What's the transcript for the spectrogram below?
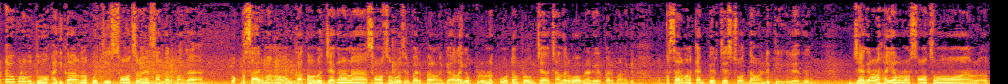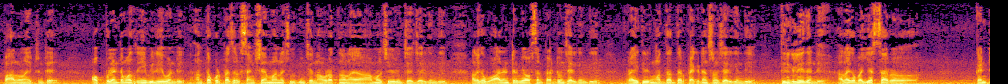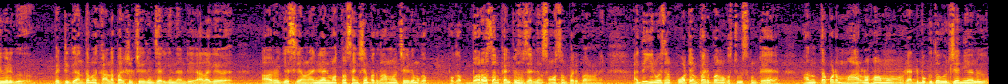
కూటమి ప్రభుత్వం అధికారంలోకి వచ్చి సంవత్సరమైన సందర్భంగా ఒక్కసారి మనం గతంలో జగనన్న సంవత్సరం రోజుల పరిపాలనకి అలాగే ఇప్పుడున్న కూటమి ప్రభుత్వం చంద్రబాబు నాయుడు గారి పరిపాలనకి ఒక్కసారి మనం కంపేర్ చేసి చూద్దామండి తిరిగిలేదు. జగనన్న హయాంలో సంవత్సరం పాలన ఏంటంటే అప్పులంటే మాత్రం ఏమీ లేవండి. అంతా కూడా ప్రజలకు సంక్షేమాన్ని చూపించే నవరత్నాలు అమలు చేయడం జరిగింది. అలాగే వాలంటీర్ వ్యవస్థను పెట్టడం జరిగింది. రైతులకు మద్దతు ధర ప్రకటించడం జరిగింది. తిరిగి లేదండి. అలాగే వైఎస్ఆర్ కంటి వెలుగు పెట్టి అంతమంది కళ్ళ పరీక్షలు చేయడం జరిగిందండి. అలాగే ఆరోగ్యశ్రీ అని అని మొత్తం సంక్షేమ పథకం అమలు చేయడం ఒక ఒక భరోసాను కల్పించడం జరిగింది సంవత్సరం పరిపాలన అదే ఈ రోజున కూటమి పరిపాలన ఒక చూసుకుంటే అంతా కూడా మారణ హోమం రెడ్ బుక్ దౌర్జన్యాలు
